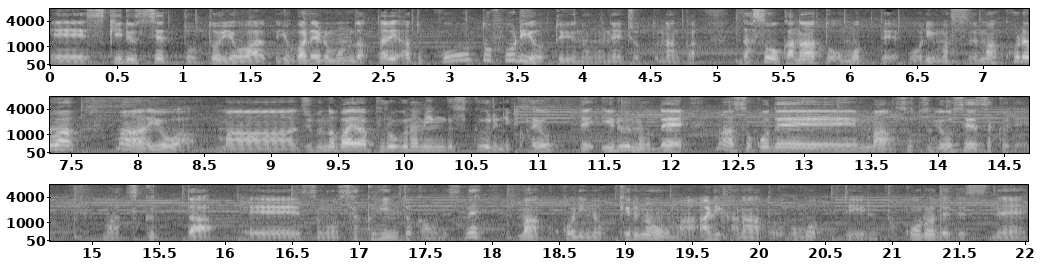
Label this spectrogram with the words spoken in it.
えースキルセットと呼ばれるものだったりあとポートフォリオというのもねちょっとなんか出そうかなと思っております。まあこれはまあ要はまあ自分の場合はプログラミングスクールに通っているのでまあそこでまあ卒業制作でまあ、作った、えーその作品とかをですね、まあ、ここに載っけるのもまあありかなと思っているところでですね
